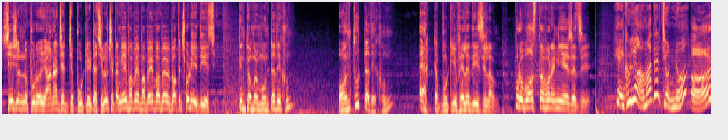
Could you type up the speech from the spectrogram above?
সেই জন্য পুরো ওই আনাজের যে পুটলিটা ছিল সেটা আমি এভাবে এভাবে এভাবে এভাবে ছড়িয়ে দিয়েছি। কিন্তু আমার মনটা দেখুন অন্তরটা দেখুন একটা পুটলি ফেলে দিয়েছিলাম। পুরো বস্তা ভরে নিয়ে এসেছি। এগুলো আমাদের জন্য? আর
